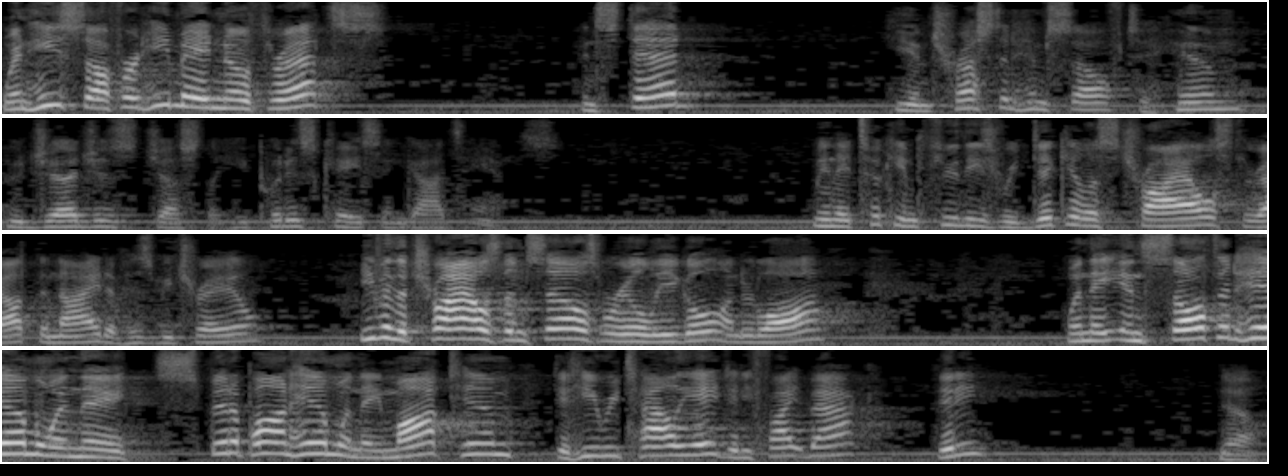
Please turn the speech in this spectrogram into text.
When he suffered, he made no threats. Instead, he entrusted himself to him who judges justly. He put his case in God's hands. I mean, they took him through these ridiculous trials throughout the night of his betrayal. Even the trials themselves were illegal under law. When they insulted him, when they spit upon him, when they mocked him, did he retaliate? Did he fight back? Did he? No.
